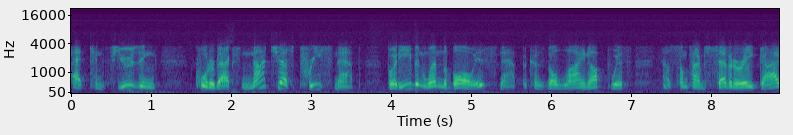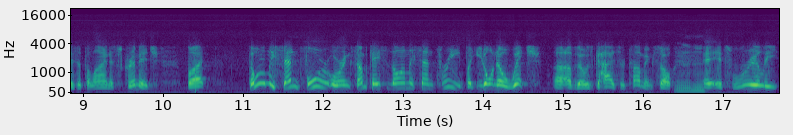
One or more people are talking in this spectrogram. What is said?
at confusing quarterbacks, not just pre-snap, but even when the ball is snapped, because they'll line up with you know, sometimes seven or eight guys at the line of scrimmage, but they'll only send four, or in some cases they'll only send three, but you don't know which uh, of those guys are coming. So mm-hmm. it's really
